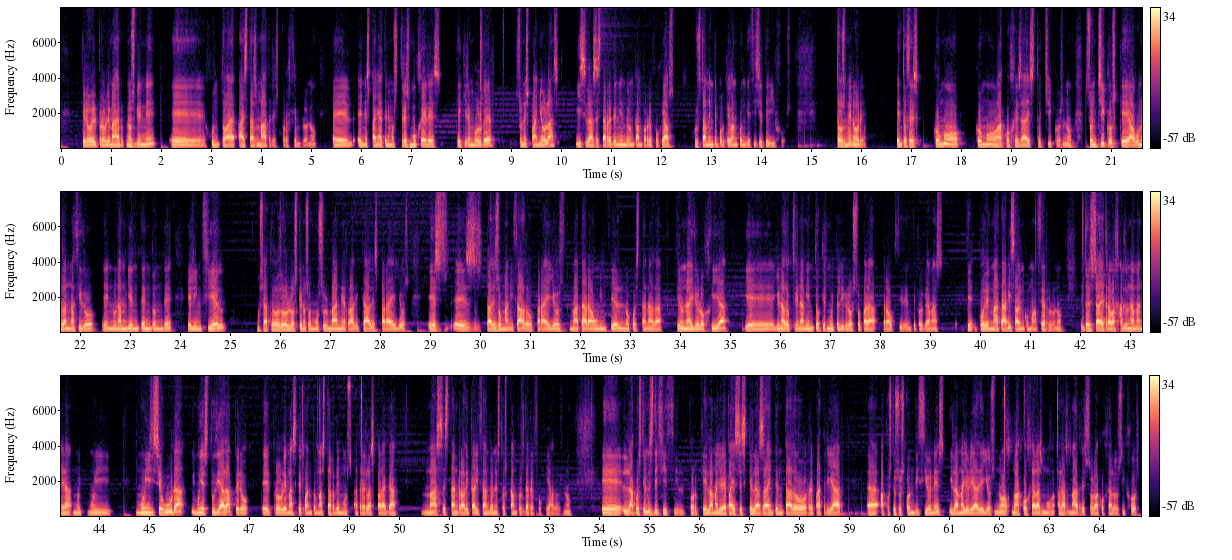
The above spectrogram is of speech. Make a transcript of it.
pero el problema nos viene eh, junto a, estas madres, por ejemplo. ¿no? en España tenemos tres mujeres que quieren volver, son españolas y se las está reteniendo en un campo de refugiados justamente porque van con 17 hijos, todos menores. Entonces, ¿cómo, cómo acoges a estos chicos? ¿no? Son chicos que algunos han nacido en un ambiente en donde el infiel, o sea, todos los que no son musulmanes radicales, para ellos es, está deshumanizado. Para ellos matar a un infiel no cuesta nada. Tiene una ideología eh, y un adoctrinamiento que es muy peligroso para, para Occidente, porque además pueden matar y saben cómo hacerlo, ¿no? Entonces se ha de trabajar de una manera muy, muy, muy segura y muy estudiada, pero el problema es que cuanto más tardemos a traerlas para acá, más están radicalizando en estos campos de refugiados, ¿no? Eh, la cuestión es difícil porque la mayoría de países que las ha intentado repatriar eh, ha puesto sus condiciones y la mayoría de ellos no, no acoge a las, a las madres, solo acoge a los hijos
